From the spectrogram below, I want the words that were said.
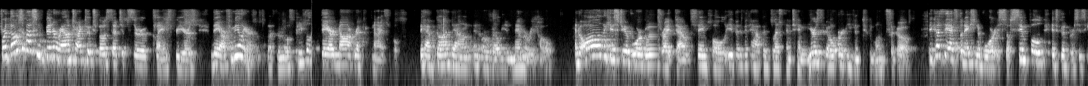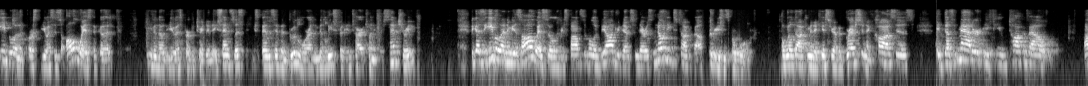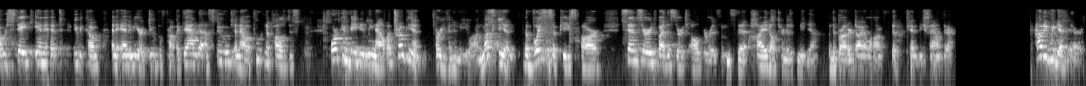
For those of us who've been around trying to expose such absurd claims for years, they are familiar, but for most people, they are not recognizable. They have gone down an Orwellian memory hole. And all the history of war goes right down the same hole, even if it happened less than 10 years ago or even two months ago. Because the explanation of war is so simple, it's good versus evil, and of course, the US is always the good, even though the US perpetrated a senseless, expensive, and brutal war in the Middle East for the entire 21st century. Because the evil enemy is always solely responsible and beyond redemption, there is no need to talk about the reasons for war. A well documented history of aggression and causes. It doesn't matter if you talk about our stake in it, you become an enemy or a dupe of propaganda, a stooge, and now a Putin apologist, or conveniently now a Trumpian or even an Elon Muskian. The voices of peace are censored by the search algorithms that hide alternative media and the broader dialogue that can be found there. How did we get there?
